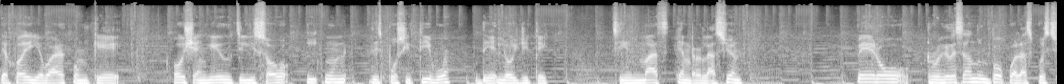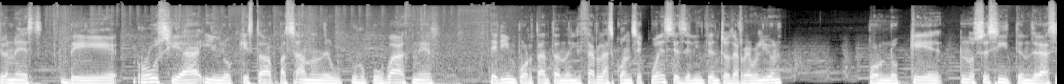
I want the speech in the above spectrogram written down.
dejó de llevar con que OceanGate utilizó un dispositivo de Logitech, sin más en relación. Pero regresando un poco a las cuestiones de Rusia y lo que estaba pasando en el grupo Wagner, sería importante analizar las consecuencias del intento de rebelión, por lo que no sé si tendrás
